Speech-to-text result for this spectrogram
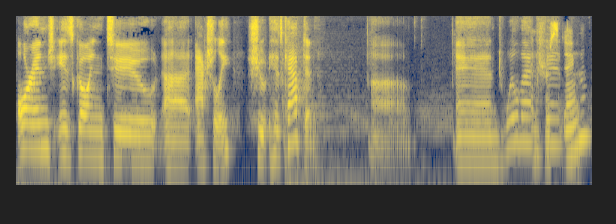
Orange is going to uh, actually shoot his captain. Um and will that hit? Interesting.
